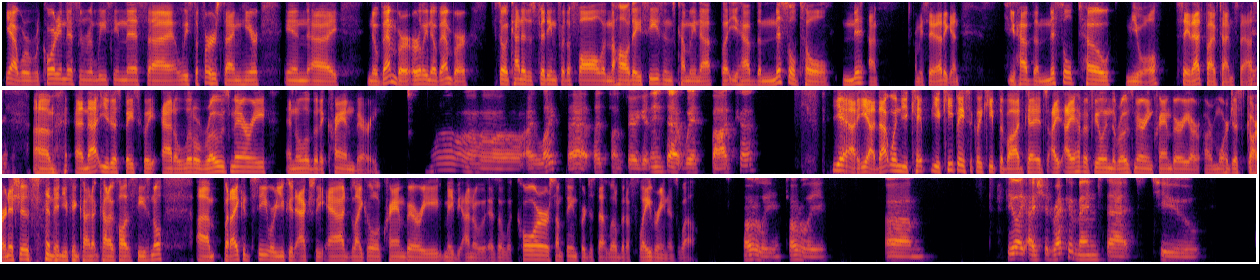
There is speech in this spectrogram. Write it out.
yeah, we're recording this and releasing this uh, at least the first time here in uh, November, early November. So it kind of is fitting for the fall and the holiday seasons coming up. But you have the mistletoe. Mi- uh, let me say that again. You have the mistletoe mule. Say that five times fast. Um, and that you just basically add a little rosemary and a little bit of cranberry. Oh, I like that. That sounds very good. And is that with vodka? Yeah, yeah, that one you keep you keep basically keep the vodka. It's I, I have a feeling the rosemary and cranberry are, are more just garnishes, and then you can kind of kind of call it seasonal. Um, but I could see where you could actually add like a little cranberry, maybe I don't know, as a liqueur or something for just that little bit of flavoring as well. Totally, totally. Um, feel like I should recommend that to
